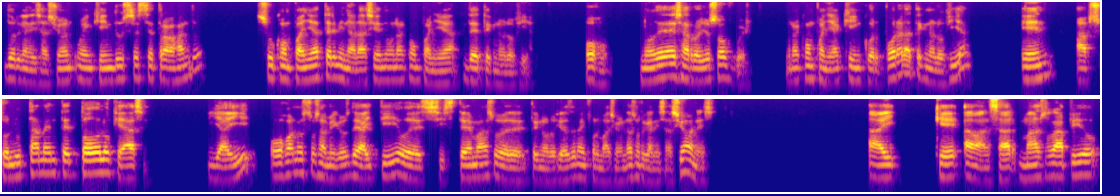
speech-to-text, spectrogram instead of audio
de organización o en qué industria esté trabajando, su compañía terminará siendo una compañía de tecnología. Ojo, no de desarrollo software, una compañía que incorpora la tecnología en absolutamente todo lo que hace. Y ahí, ojo a nuestros amigos de IT o de sistemas o de tecnologías de la información en las organizaciones. Hay que avanzar más rápido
